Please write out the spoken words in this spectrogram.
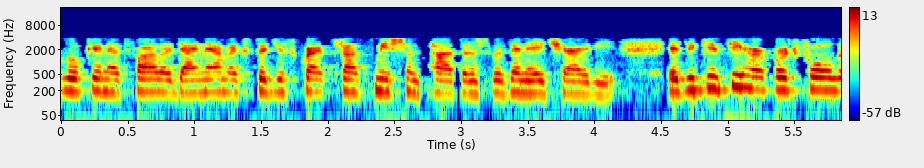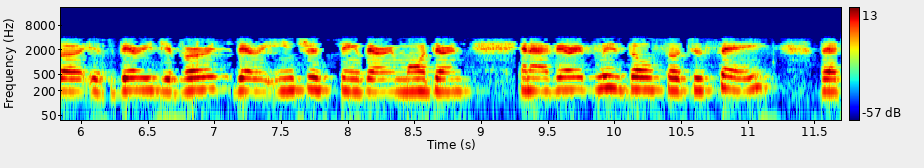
looking at phylogenetic to describe transmission patterns within HIV. As you can see, her portfolio is very diverse, very interesting, very modern, and I'm very pleased also to say that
